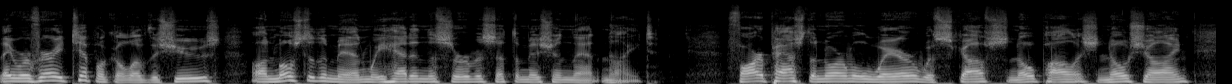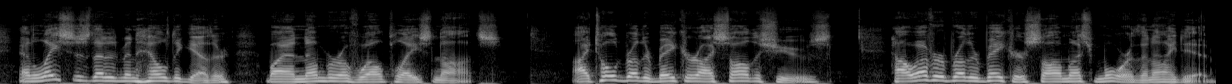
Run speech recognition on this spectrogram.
They were very typical of the shoes on most of the men we had in the service at the mission that night. Far past the normal wear, with scuffs, no polish, no shine, and laces that had been held together by a number of well placed knots. I told Brother Baker I saw the shoes. However, Brother Baker saw much more than I did.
